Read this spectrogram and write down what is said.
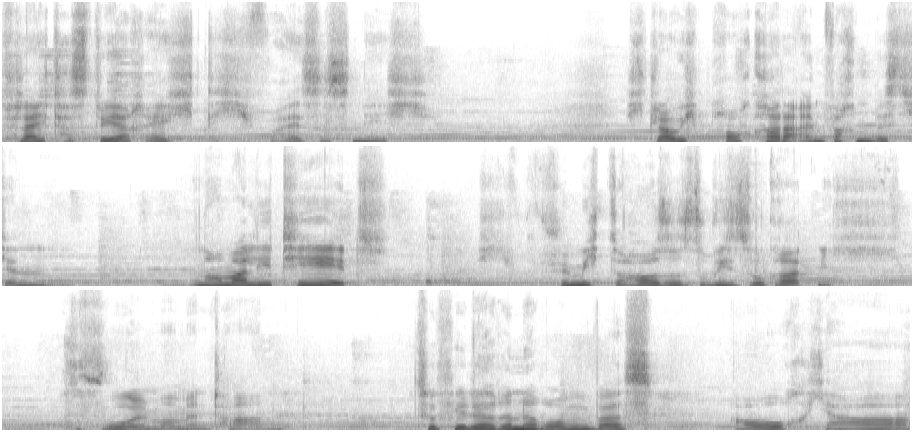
Vielleicht hast du ja recht, ich weiß es nicht. Ich glaube, ich brauche gerade einfach ein bisschen Normalität. Ich fühle mich zu Hause sowieso gerade nicht wohl momentan. Zu viele Erinnerungen, was? Auch ja.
